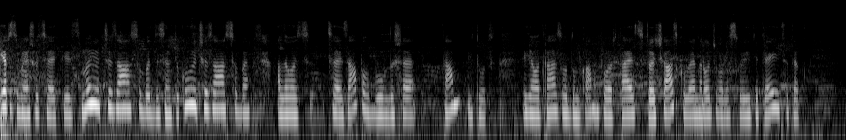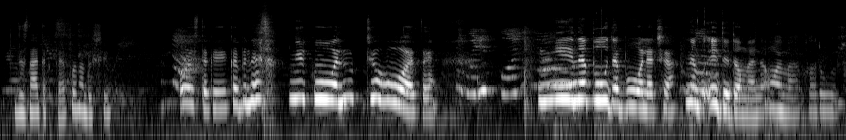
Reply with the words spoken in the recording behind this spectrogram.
Я розумію, що це якісь миючі засоби, дезінфікуючі засоби, але ось цей запах був лише там і тут. І я одразу думками повертаюся в той час, коли я народжувала своїх дітей, і це так, не знаю, так тепло на душі. Ось такий кабінет. Ніколь, ну чого ти? Ні, не буде боляче. Не бу... Іди до мене. Ой, моя хороша.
